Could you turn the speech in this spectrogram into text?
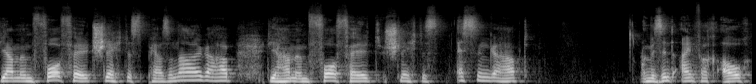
die haben im Vorfeld schlechtes Personal gehabt, die haben im Vorfeld schlechtes Essen gehabt. Und wir sind einfach auch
